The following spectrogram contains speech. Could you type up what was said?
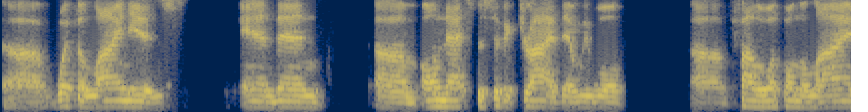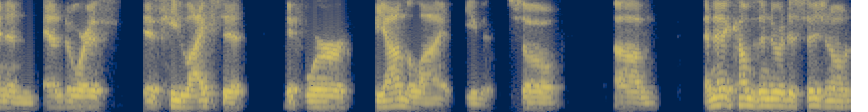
uh, what the line is, and then um, on that specific drive, then we will uh, follow up on the line and and or if if he likes it, if we're beyond the line even. So um, and then it comes into a decision on,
